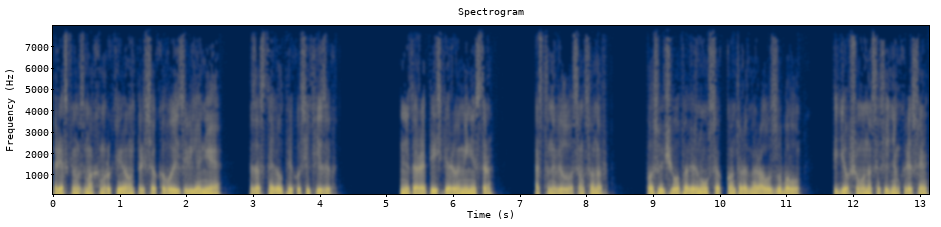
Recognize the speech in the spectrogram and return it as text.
Резким взмахом руки он пресек его излияние, заставил прикусить язык. «Не торопись, первый министр», — остановил его Самсонов, после чего повернулся к контр-адмиралу Зубову, сидевшему на соседнем кресле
